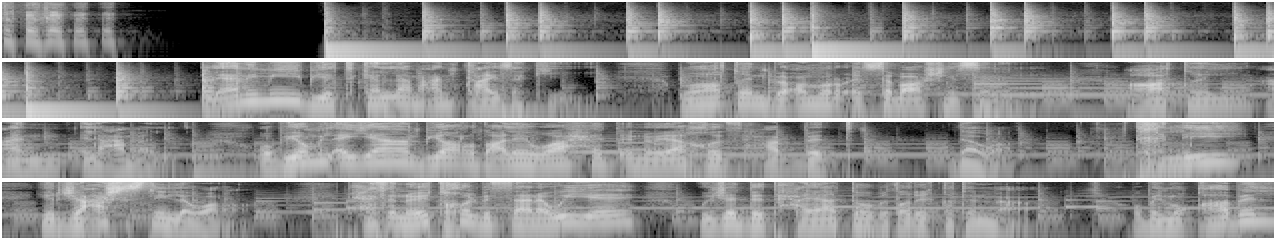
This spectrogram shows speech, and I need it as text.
الأنمي بيتكلم عن كايزاكي مواطن بعمر ال 27 سنة عاطل عن العمل وبيوم من الأيام بيعرض عليه واحد إنه ياخذ حبة دواء. تخليه يرجع 10 سنين لورا بحيث إنه يدخل بالثانوية ويجدد حياته بطريقة ما. وبالمقابل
